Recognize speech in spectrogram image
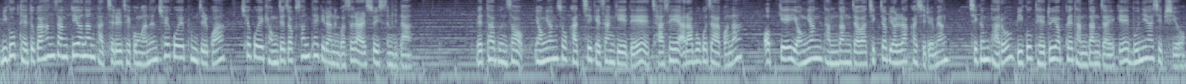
미국 대두가 항상 뛰어난 가치를 제공하는 최고의 품질과 최고의 경제적 선택이라는 것을 알 수 있습니다. 메타 분석, 영양소 가치 계산기에 대해 자세히 알아보고자 하거나 업계의 영양 담당자와 직접 연락하시려면 지금 바로 미국 대두협회 담당자에게 문의하십시오.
